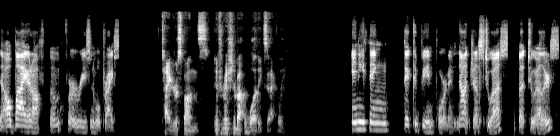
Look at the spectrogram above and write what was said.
that I'll buy it off of him for a reasonable price. Tiger responds, information about what exactly? Anything that could be important, not just to us, but to others.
